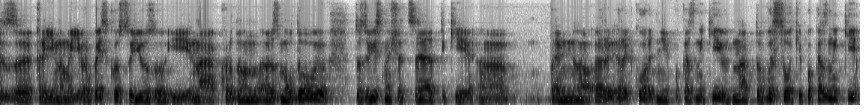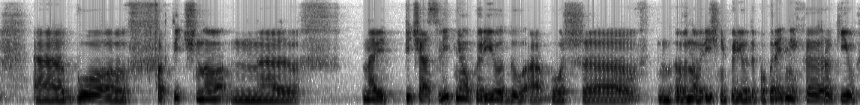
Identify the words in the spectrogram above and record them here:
з країнами Європейського союзу і на кордон е, з Молдовою, то звісно, що це такі. е, Певно, ре- рекордні показники, надто високі показники, бо фактично навіть під час літнього періоду або ж е, в- новорічні періоди попередніх е, років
